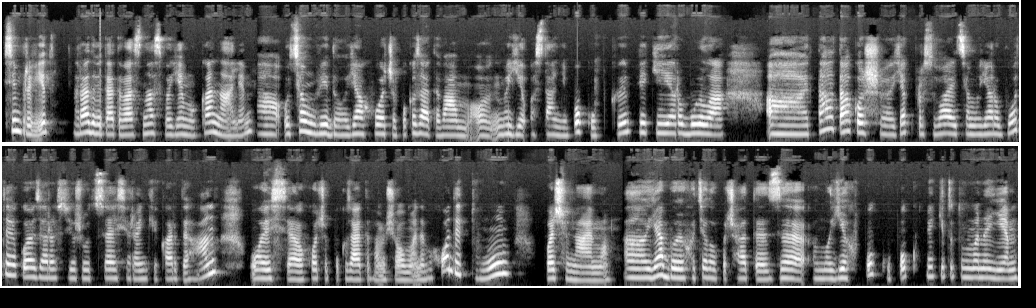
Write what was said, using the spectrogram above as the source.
Всім привіт! Рада вітати вас на своєму каналі. У цьому відео я хочу показати вам мої останні покупки, які я робила. А, Та також е, як просувається моя робота, якою я зараз в'яжу, це сіренький кардиган. Ось е, хочу показати вам, що у мене виходить, тому починаємо. Я би хотіла почати з моїх покупок, які тут у мене є.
